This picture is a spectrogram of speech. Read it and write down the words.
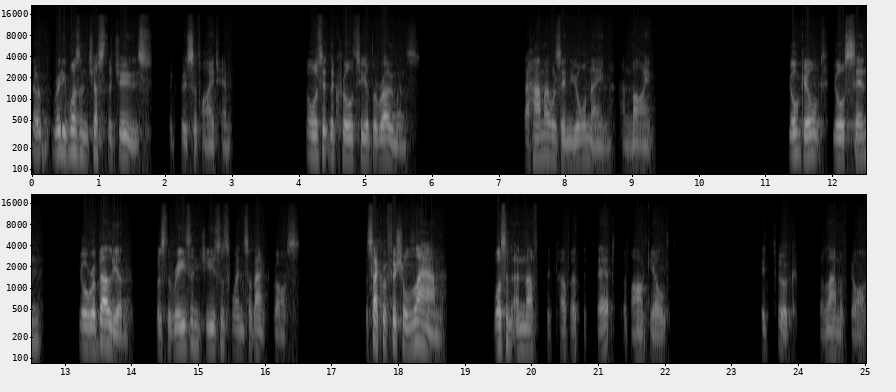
no, it really wasn't just the Jews that crucified him, nor was it the cruelty of the Romans. The hammer was in your name and mine. Your guilt, your sin, your rebellion was the reason Jesus went to that cross. The sacrificial lamb wasn't enough to cover the depth of our guilt. It took the Lamb of God.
